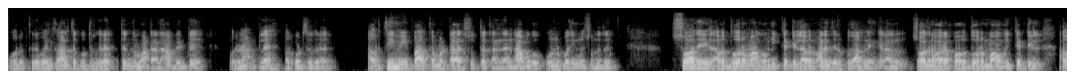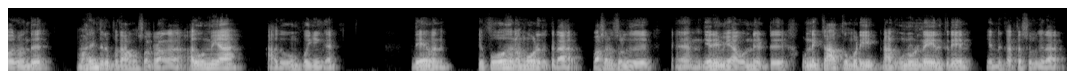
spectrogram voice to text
ஒரு கிருபின் காலத்தை கொடுத்துருக்கிறார் திருந்த மாட்டானா அப்படின்ட்டு ஒரு நாட்டில் அவர் கொடுத்துருக்கிறார் அவர் தீமையை பார்க்க மாட்டார் சுத்த கண்ணன். ஞாபகம் ஒன்று பதிமூணு சொல்லுது. சோதனையில் அவர் தூரமாகவும், இக்கட்டில் அவர் மறைந்திருப்பதாக நினைக்கிறார்கள். சோதனை வரப்போ அவர் தூரமாகவும், இக்கட்டில் அவர் வந்து மறைந்திருப்பதாகவும் சொல்றாங்க. அது உண்மையா? அதுவும் பொய்யுங்க. தேவன் எப்போதும் நம்மோடு இருக்கிறார். வசனம் சொல்லுது. எளிமையா ஒன்று எட்டு "உன்னை காக்கும்படி நான் உன்னுடனே இருக்கிறேன்" என்று கத்த சொல்கிறார்.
